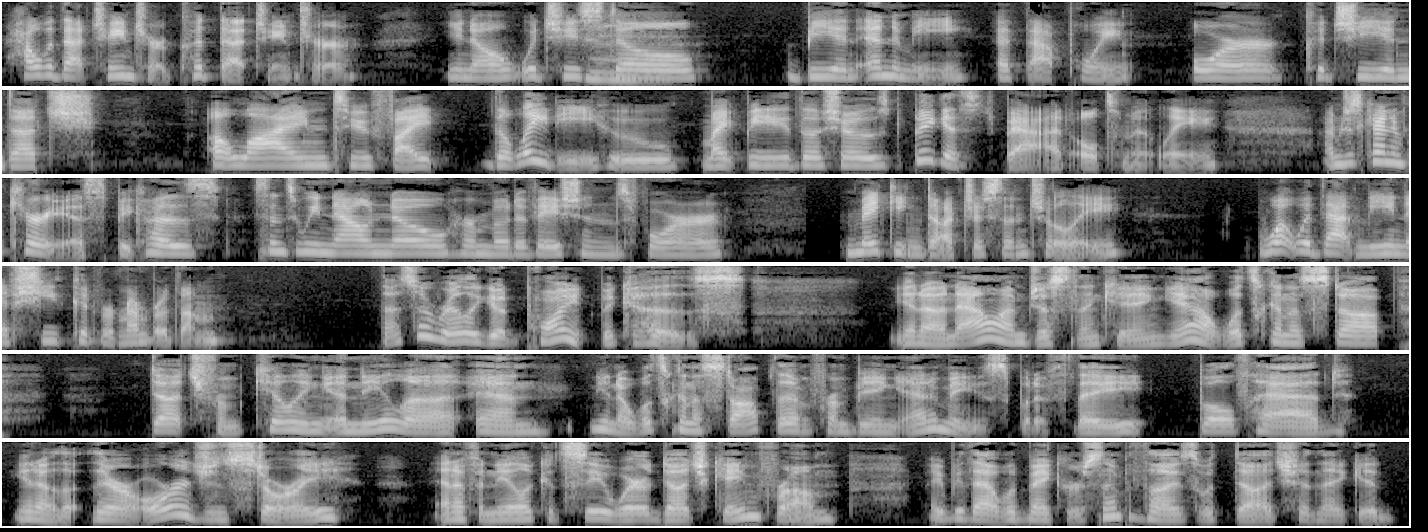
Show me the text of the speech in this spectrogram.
how would that change her? Could that change her? You know, would she still hmm. be an enemy at that point? Or could she and Dutch align to fight the lady who might be the show's biggest bad ultimately? I'm just kind of curious because since we now know her motivations for making Dutch essentially, what would that mean if she could remember them? That's a really good point because, you know, now I'm just thinking, yeah, what's going to stop Dutch from killing Aneela and, you know, what's going to stop them from being enemies? But if they both had, you know, th- their origin story, and if Aneela could see where Dutch came from, maybe that would make her sympathize with Dutch and they could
